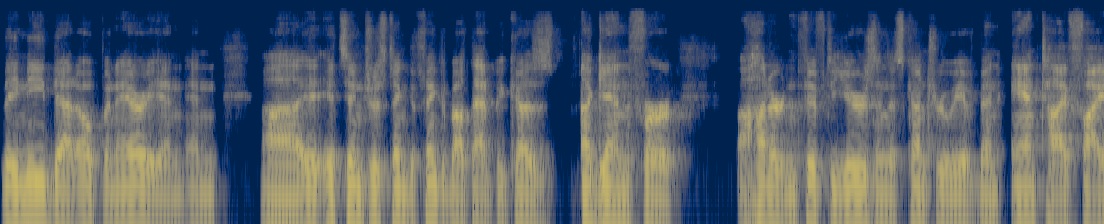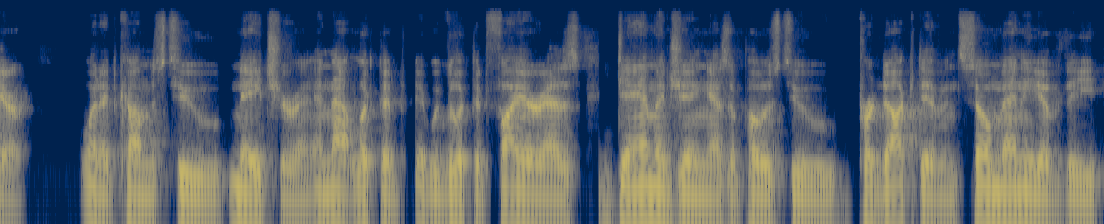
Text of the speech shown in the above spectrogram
they need that open area and, and uh, it, it's interesting to think about that because again for 150 years in this country we have been anti-fire when it comes to nature and not looked at we've looked at fire as damaging as opposed to productive and so many of the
